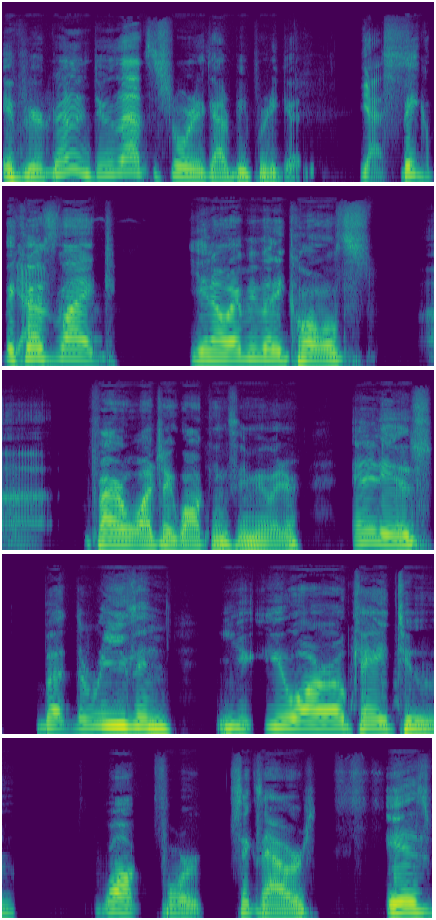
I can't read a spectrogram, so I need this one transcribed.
If you're gonna do that, the story's got to be pretty good. Yes. Be- because, like, you know, everybody calls uh, Firewatch a walking simulator, and it is. But the reason you you are okay to walk for six hours is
